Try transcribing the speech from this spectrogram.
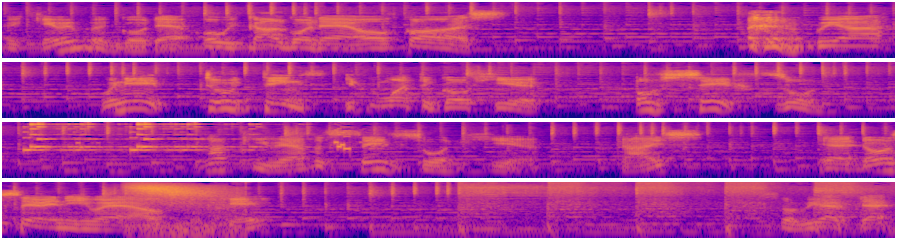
Wait, can we even go there? Oh, we can't go there, of course. we are... We need two things if we want to go here. Oh, safe zone. Lucky we have a safe zone here, guys. Yeah, don't save anywhere else, okay? So we have that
